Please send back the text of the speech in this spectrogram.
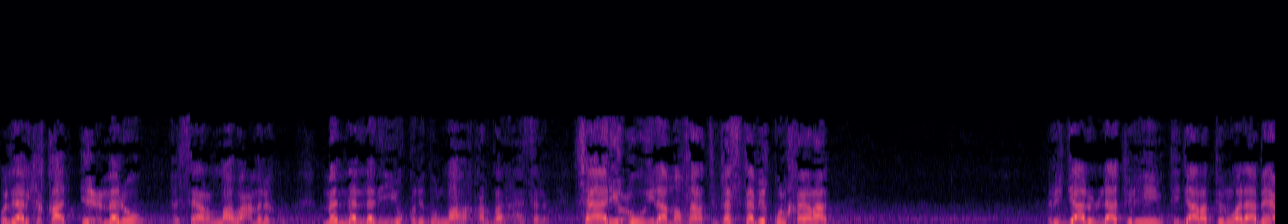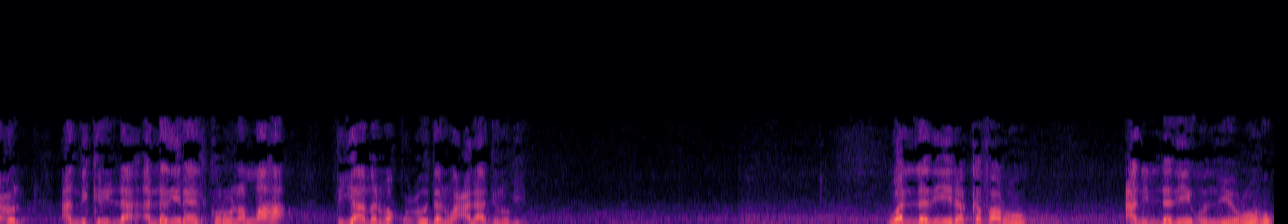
ولذلك قال اعملوا فسيرى الله عملكم. من الذي يقرض الله قرضا حسنا؟ سارعوا إلى مغفرة فاستبقوا الخيرات. رجال لا تلهيهم تجارة ولا بيع عن ذكر الله. الذين يذكرون الله قياما وقعودا وعلى جنوبهم. والذين كفروا عن الذي أنذروه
